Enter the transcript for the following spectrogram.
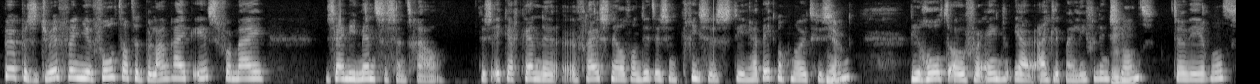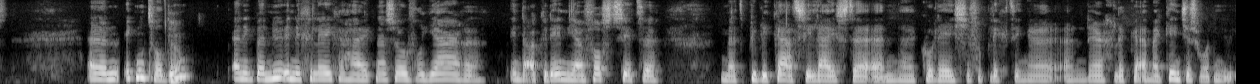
purpose-driven. Je voelt dat het belangrijk is. Voor mij zijn die mensen centraal. Dus ik herkende eh, vrij snel van dit is een crisis. Die heb ik nog nooit gezien. Die rolt over een, ja, eigenlijk mijn lievelingsland mhm. ter wereld. En ik moet wel doen. En ik ben nu in de gelegenheid, na zoveel jaren in de academia vastzitten met publicatielijsten en uh, collegeverplichtingen en dergelijke. En mijn kindjes worden nu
